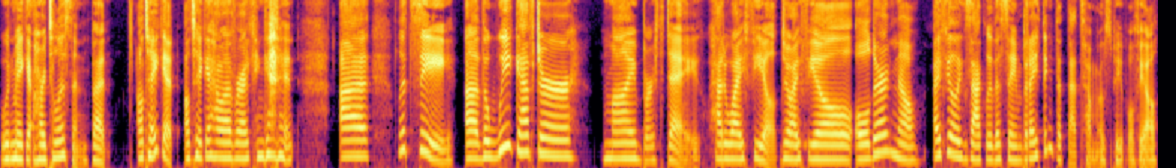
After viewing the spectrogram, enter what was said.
would make it hard to listen, but I'll take it. I'll take it however I can get it. Uh, let's see. Uh, the week after my birthday, how do I feel? Do I feel older? No, I feel exactly the same, but I think that that's how most people feel.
